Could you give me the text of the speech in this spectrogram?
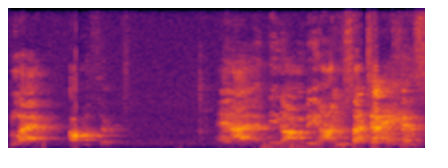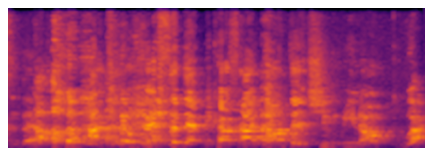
black author. And I, you know, I'm be honest, I But took I am. offense to that. No. I took offense to that because I thought that she, you know, Right.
